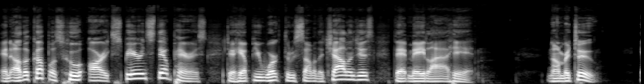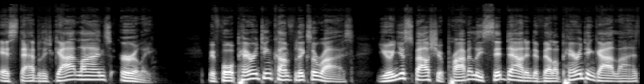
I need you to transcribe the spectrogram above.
and other couples who are experienced step parents to help you work through some of the challenges that may lie ahead. Number two, establish guidelines early. Before parenting conflicts arise, you and your spouse should privately sit down and develop parenting guidelines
